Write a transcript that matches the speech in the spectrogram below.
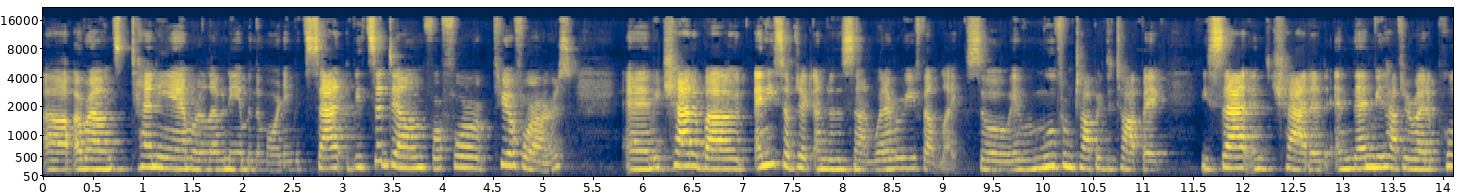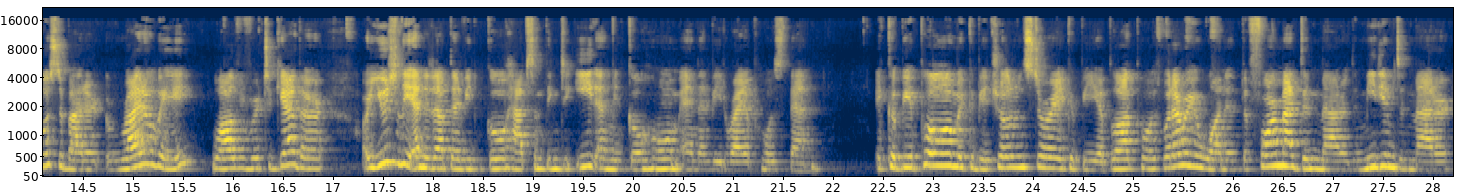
uh, around 10 a.m. or 11 a.m. in the morning. We'd sat, we'd sit down for four, three or four hours, and we chat about any subject under the sun, whatever we felt like. So it would move from topic to topic. We sat and chatted, and then we'd have to write a post about it right away while we were together. Or usually ended up that we'd go have something to eat and we'd go home and then we'd write a post then. It could be a poem, it could be a children's story, it could be a blog post, whatever you wanted. The format didn't matter, the medium didn't matter.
